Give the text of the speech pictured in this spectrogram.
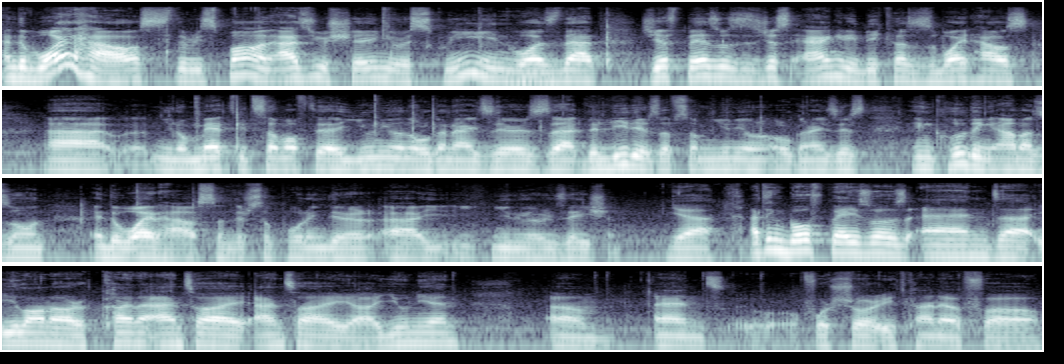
And the White House, the response as you're sharing your screen was that Jeff Bezos is just angry because the White House. Uh, you know, met with some of the union organizers, uh, the leaders of some union organizers, including Amazon and the White House, and they're supporting their uh, unionization. Yeah, I think both Bezos and Elon are kind of anti anti union, um, and for sure it kind of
